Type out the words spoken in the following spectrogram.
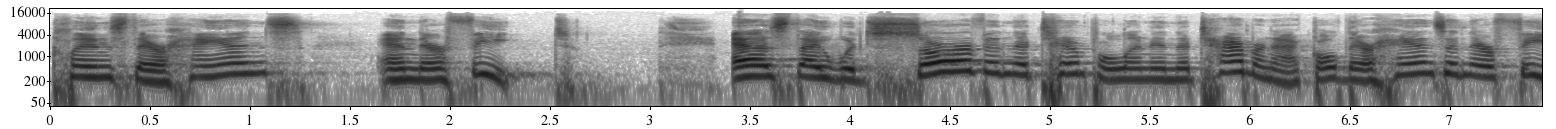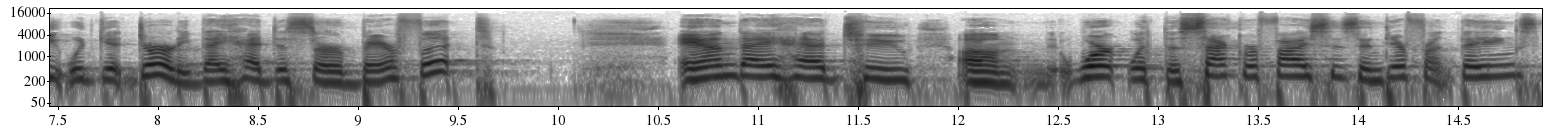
cleanse their hands and their feet as they would serve in the temple and in the tabernacle, their hands and their feet would get dirty. They had to serve barefoot, and they had to um, work with the sacrifices and different things.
